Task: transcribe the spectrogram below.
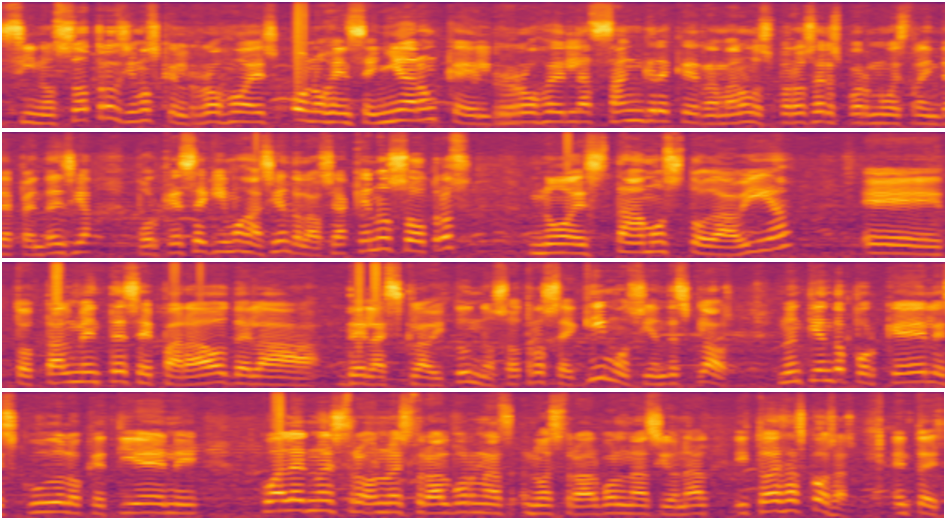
si nosotros decimos que el rojo es, o nos enseñaron que el rojo es la sangre que derramaron los próceres por nuestra independencia, ¿por qué seguimos haciéndola? O sea que nosotros no estamos todavía eh, totalmente separados de la, de la esclavitud, nosotros seguimos siendo esclavos. No entiendo por qué el escudo lo que tiene, cuál es nuestro, nuestro, árbol, nuestro árbol nacional y todas esas cosas. Entonces,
